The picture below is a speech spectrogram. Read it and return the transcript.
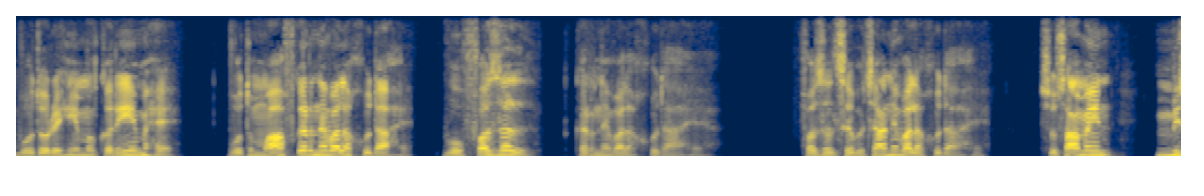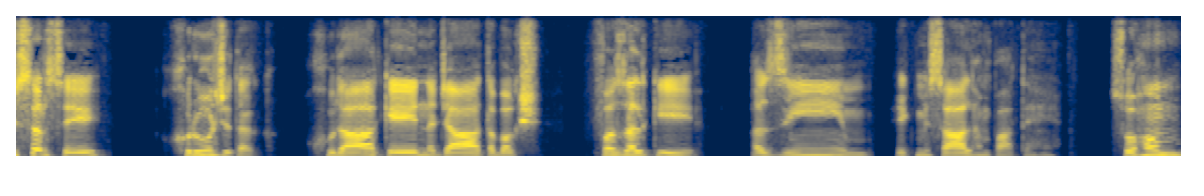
وہ تو رحیم و کریم ہے، وہ تو معاف کرنے والا خدا ہے، وہ فضل کرنے والا خدا ہے، فضل سے بچانے والا خدا ہے۔ سسامین مصر سے خروج تک خدا کے نجات بخش فضل کی عظیم ایک مثال ہم پاتے ہیں۔ سو ہم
